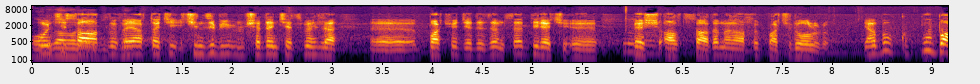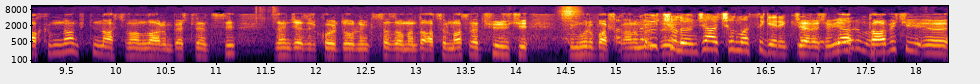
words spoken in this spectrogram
12 oradan oraya saatlik veyahut da ki ikinci bir ülkeden keçməklə e, Bakıya gedəcəmsə direkt e, 5-6 saata mən axır Bakıda olurum. Yəni bu bu baxımdan bütün Naxçıvanlıların bəklentisi Zəngəzur koridorunun qısa zamanda açılması və düşünürük ki Aslında Cumhurbaşqanımız 3 yıl önce açılması gerekiyor. Gerekir. Doğru Ya mu? tabii ki e,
